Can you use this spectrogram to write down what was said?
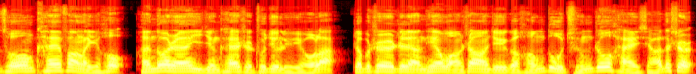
从开放了以后，很多人已经开始出去旅游了。这不是这两天网上就有个横渡琼州海峡的事儿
